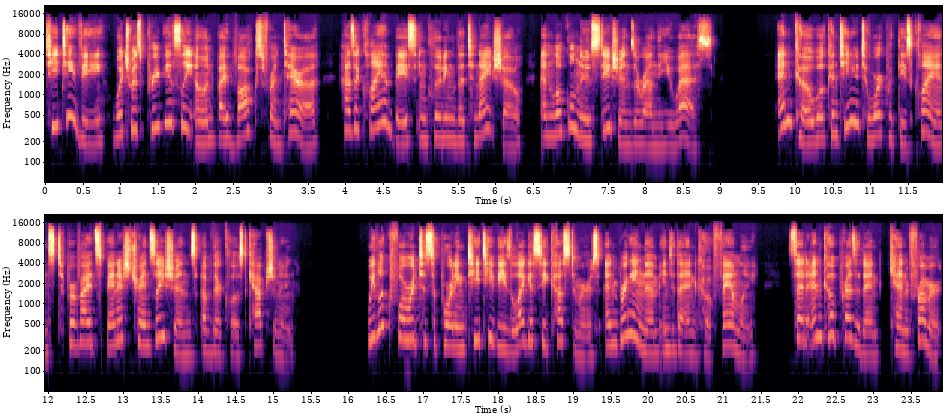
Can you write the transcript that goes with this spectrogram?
TTV, which was previously owned by Vox Frontera, has a client base including The Tonight Show and local news stations around the US. Enco will continue to work with these clients to provide Spanish translations of their closed captioning. We look forward to supporting TTV's legacy customers and bringing them into the Enco family, said Enco president Ken Frummert.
